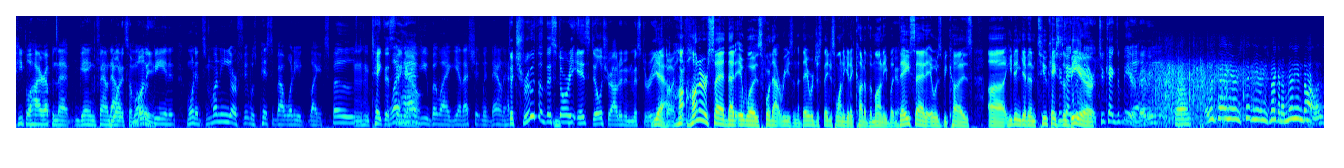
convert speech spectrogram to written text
people higher up in that gang found out Wanted some what money. was being wanted some money, or if it was pissed about what he like exposed, Mhm, Take this what thing have out. you. But like, yeah, that shit went down. It had The truth of this story is still shrouded in mystery. Yeah, but Hun- Hunter said that it was for that reason that they were just they just want to get a cut of the money, but Yeah. they said it was because uh, he didn't give them two cases two of kegs beer. Two kegs of beer, Yeah. baby. Well, this guy here, he's sitting here, he's making a million dollars,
